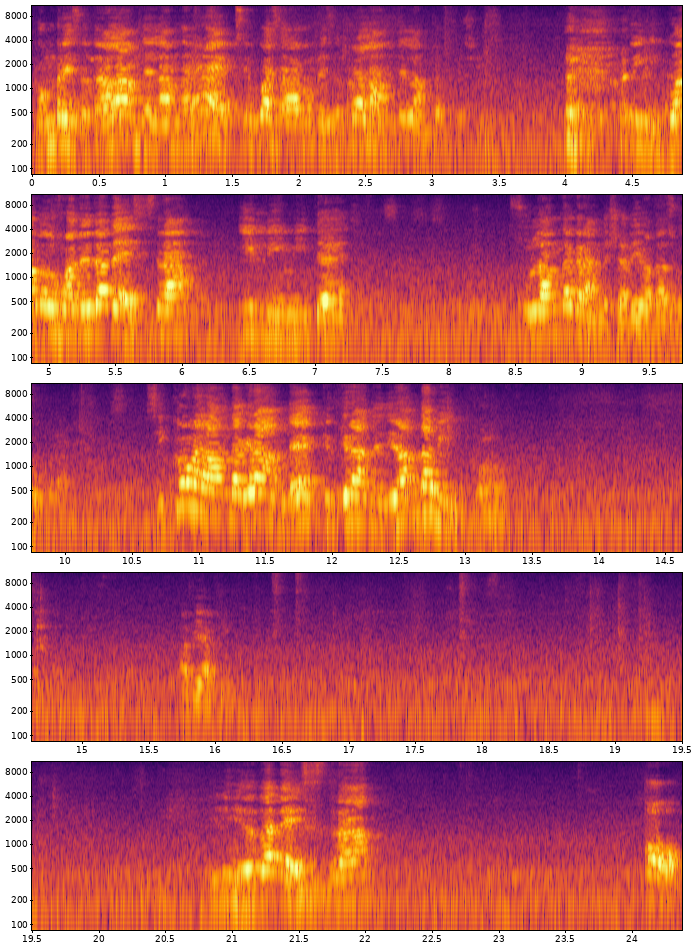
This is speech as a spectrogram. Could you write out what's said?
Compreso tra lambda e lambda meno epsilon qua sarà compreso tra lambda e lambda più quindi quando lo fate da destra il limite su lambda grande ci arriva da sopra. Siccome lambda grande è più grande di lambda piccolo abbiamo finito. Il limite da destra o.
